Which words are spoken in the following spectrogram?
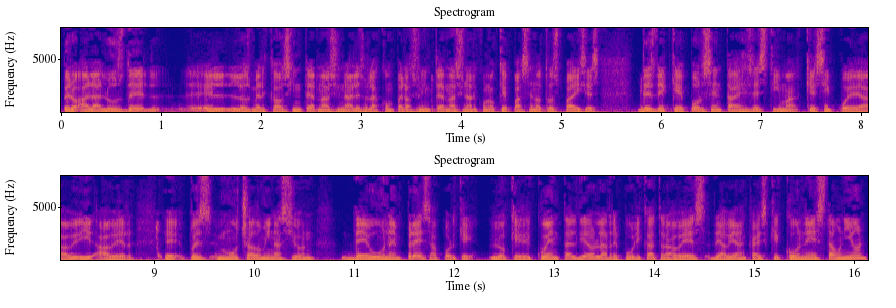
Pero a la luz de los mercados internacionales o la comparación internacional con lo que pasa en otros países, ¿desde qué porcentaje se estima que sí puede haber, eh, pues mucha dominación de una empresa? Porque lo que cuenta el diario La República a través de Avianca es que con esta unión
